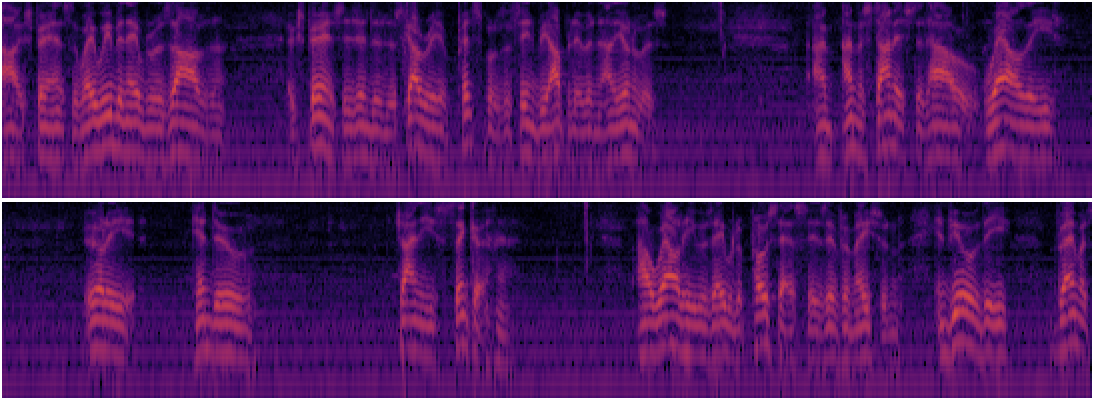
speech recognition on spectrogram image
our experience, the way we've been able to resolve the experiences into the discovery of principles that seem to be operative in our universe. I'm, I'm astonished at how well the early Hindu Chinese thinker, how well he was able to process his information in view of the very much,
